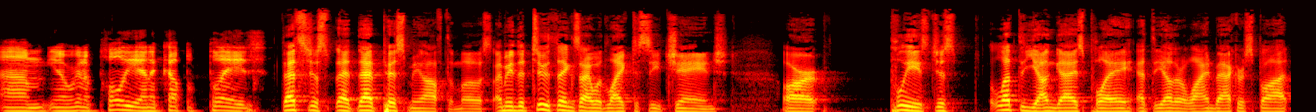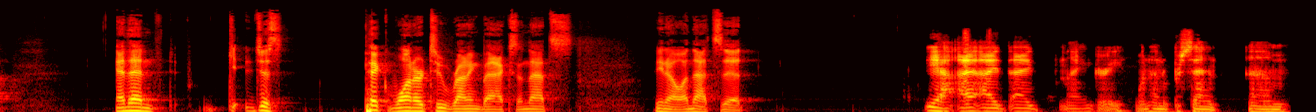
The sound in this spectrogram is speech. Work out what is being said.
Um, you know, we're gonna pull you in a couple plays. That's just that that pissed me off the most. I mean, the two things I would like to see change are please just let the young guys play at the other linebacker spot and then just pick one or two running backs and that's you know, and that's it. Yeah, I I I, I agree one hundred percent. Um,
